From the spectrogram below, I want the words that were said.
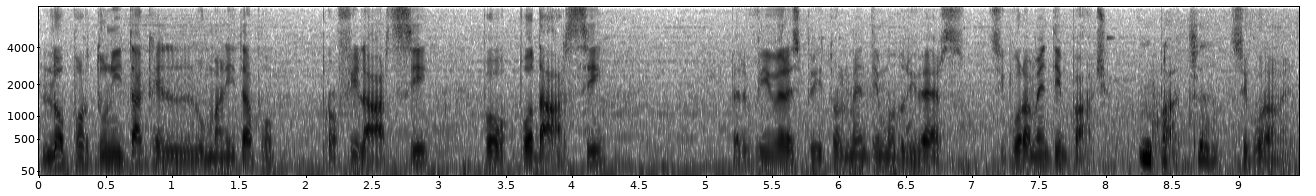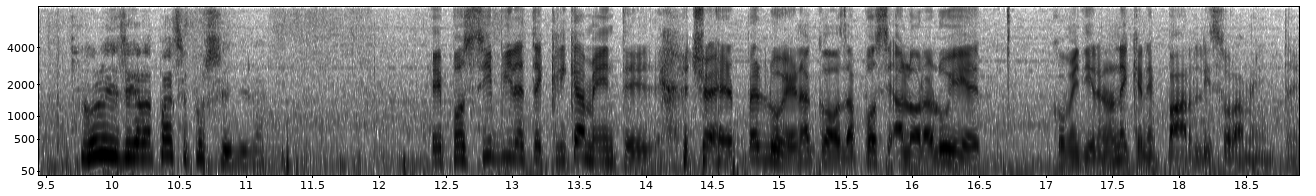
l'opportunità che l'umanità può profilarsi, può, può darsi per vivere spiritualmente in modo diverso, sicuramente in pace. In pace? Sicuramente. Quello dice che la pace è possibile. È possibile tecnicamente, cioè per lui è una cosa, allora lui è, come dire, non è che ne parli solamente,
